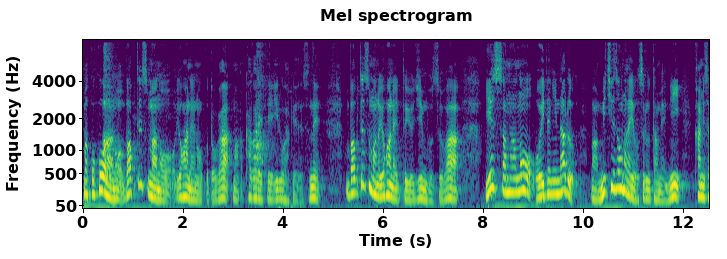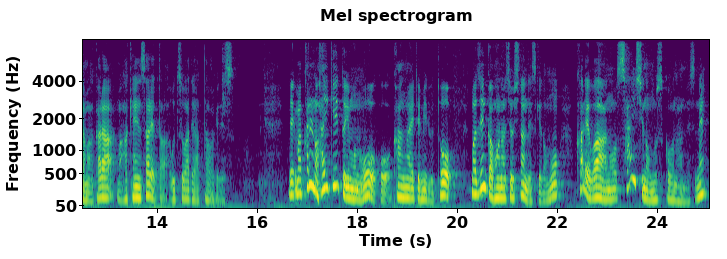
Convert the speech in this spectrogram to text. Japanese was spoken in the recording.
まあ、ここはあのバプテスマのヨハネのことがまあ書かれているわけですね。バプテスマのヨハネという人物はイエス様のおいでになるまあ、道備えをするために神様からまあ派遣された器であったわけです。で、まあ、彼の背景というものをこう考えてみるとまあ、前回お話をしたんですけども彼はあの妻子の息子なんですね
